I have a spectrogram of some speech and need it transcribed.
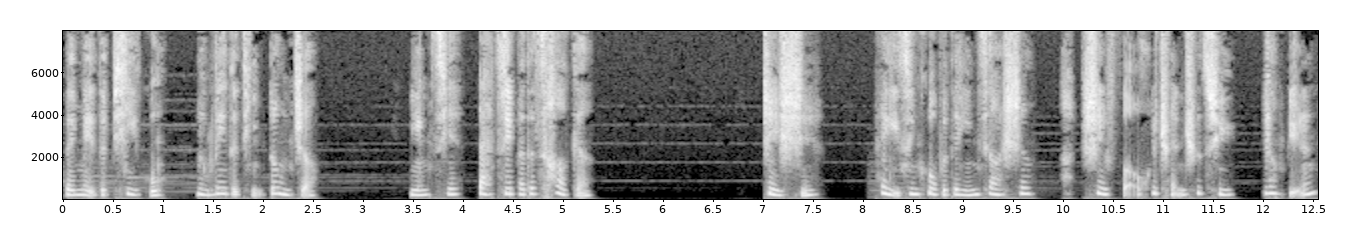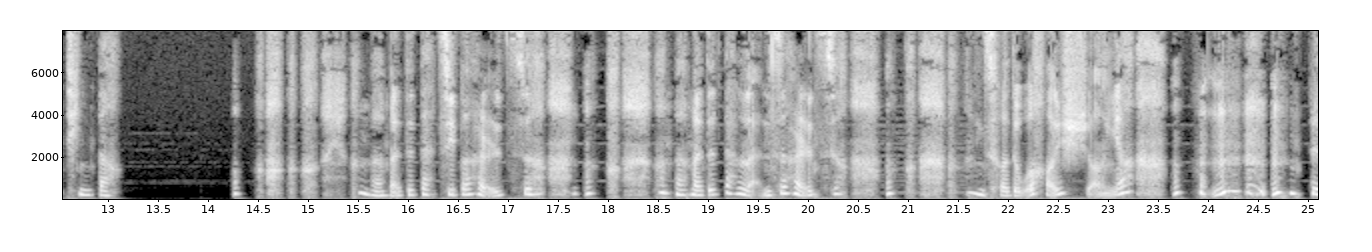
肥美的屁股努力的挺动着，迎接大鸡巴的操感。这时，他已经顾不得淫叫声是否会传出去，让别人听到。妈妈的大鸡巴儿子，妈妈的大篮子儿子，你操的我好爽呀！嗯 对，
